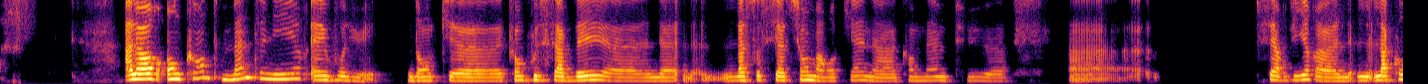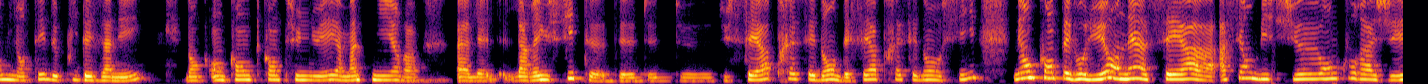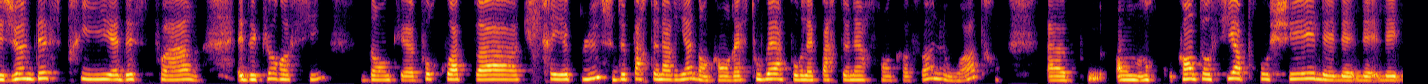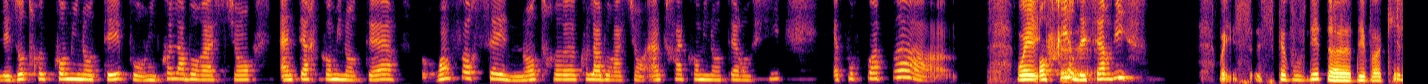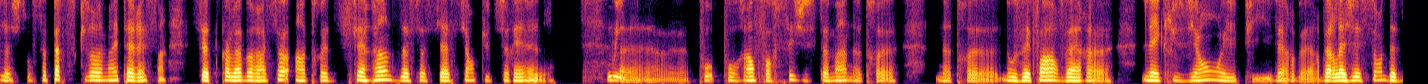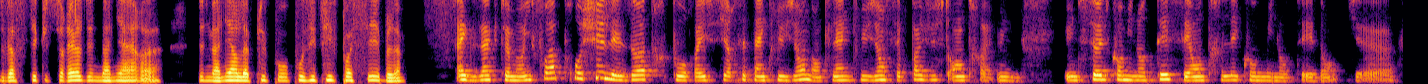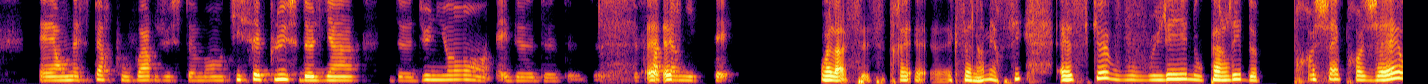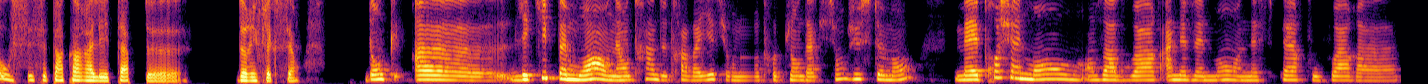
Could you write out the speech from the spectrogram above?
Alors, on compte maintenir et évoluer. Donc, euh, comme vous le savez, euh, l'association marocaine a quand même pu euh, servir la communauté depuis des années. Donc, on compte continuer à maintenir la réussite du CA précédent, des CA précédents aussi, mais on compte évoluer. On est un CA assez ambitieux, encouragé, jeune d'esprit et d'espoir et de cœur aussi. Donc, euh, pourquoi pas créer plus de partenariats? Donc, on reste ouvert pour les partenaires francophones ou autres. Euh, on compte aussi approcher les, autres communautés pour une collaboration intercommunautaire, renforcer notre collaboration intracommunautaire aussi. Et pourquoi pas offrir des euh, services? Oui, ce que vous venez d'évoquer, je trouve ça particulièrement intéressant, cette collaboration entre différentes associations culturelles. Euh, pour, renforcer justement notre, notre, nos efforts vers euh, l'inclusion et puis vers, vers, la gestion de la diversité culturelle d'une manière, euh, d'une manière la plus positive possible. Exactement. Il faut approcher les autres pour réussir cette inclusion. Donc, l'inclusion, ce n'est pas juste entre une, une seule communauté, c'est entre les communautés. Donc, euh, et on espère pouvoir justement tisser plus de liens d'union et de, de, de, de fraternité. Voilà, c'est très euh, excellent, merci. Est-ce que vous voulez nous parler de prochains projets ou si c'est encore à l'étape de, réflexion? Donc, euh, l'équipe et moi, on est en train de travailler sur notre plan d'action, justement. Mais prochainement, on va avoir un événement, on espère pouvoir euh,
